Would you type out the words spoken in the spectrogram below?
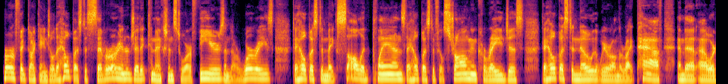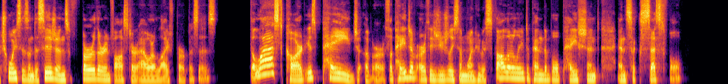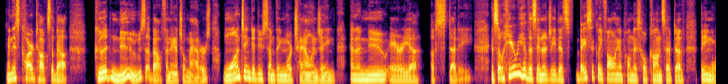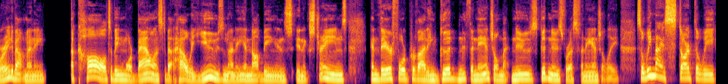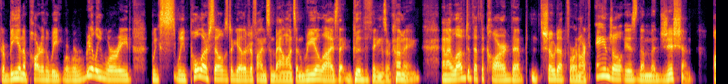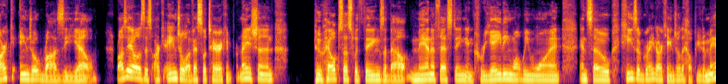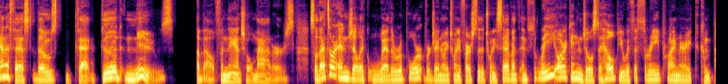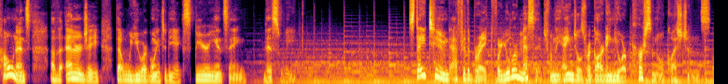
perfect archangel to help us to sever our energetic connections to our fears and our worries, to help us to make solid plans, to help us to feel strong and courageous, to help us to know that we are on the right path and that our choices and decisions further and foster our life purposes. The last card is Page of Earth. A Page of Earth is usually someone who is scholarly, dependable, patient, and successful. And this card talks about good news about financial matters, wanting to do something more challenging, and a new area of study. And so here we have this energy that's basically falling upon this whole concept of being worried about money, a call to being more balanced about how we use money and not being in, in extremes, and therefore providing good financial news, good news for us financially. So we might start the week or be in a part of the week where we're really worried. We we pull ourselves together to find some balance and realize that good things are coming. And I loved that the card that showed up for an archangel is the magician, Archangel Raziel. Raziel is this archangel of esoteric information, who helps us with things about manifesting and creating what we want. And so he's a great archangel to help you to manifest those that good news about financial matters. So that's our angelic weather report for January 21st to the 27th, and three archangels to help you with the three primary components of the energy that you are going to be experiencing this week. Stay tuned after the break for your message from the angels regarding your personal questions.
